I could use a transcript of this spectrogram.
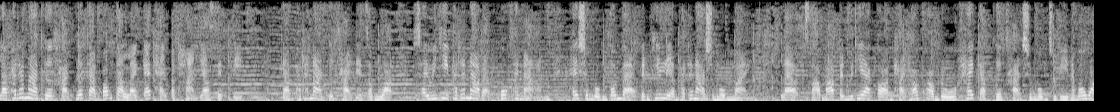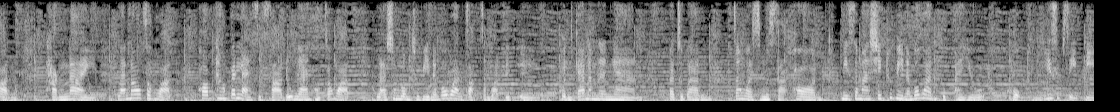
และพัฒนาเครือข่ายเพื่อการป้องกันและแก้ไขปัญหายาเสพติด การพัฒนาเครือข่ายในจังหวัด ใช้วิธีพัฒนาแบบคู่ขนาน ให้ชมรมต้นแบบเป็นพี่เลี้ยงพัฒนาชมรมใหม่ และสามารถเป็นวิทยากรถ่ายทอดความรู้ให้กับเครือข่ายชมรมชูบีนับวันทั้งในและนอกจังหวัดพร้อมทั้งเป็นแหล่งศึกษาดูงานของจังหวัด และชมรมทูบีนับวันจากจังหวัดอื่นๆ ผลการดำเนินงาน ปัจจุบัน จังหวัดสมุทรสาคร มีสมาชิกทูบีนับวันกลุ่มอายุ 6-24 ปี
